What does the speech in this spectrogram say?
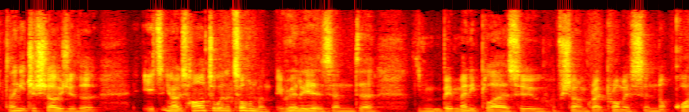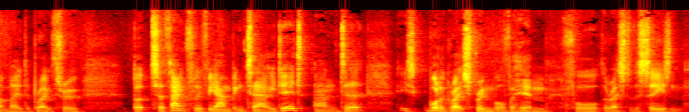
I think it just shows you that it's you know it's hard to win a tournament. It really is, and uh, there's been many players who have shown great promise and not quite made the breakthrough. But uh, thankfully for Yan Bingtao, he did, and uh, he's what a great springboard for him for the rest of the season.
